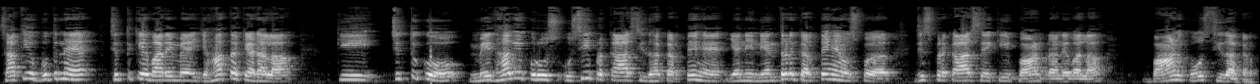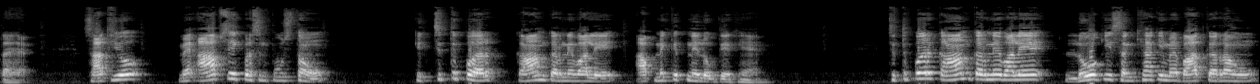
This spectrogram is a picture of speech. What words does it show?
साथियों, बुद्ध ने चित्त के बारे में यहाँ तक कह डाला कि चित्त को मेधावी पुरुष उसी प्रकार सीधा करते हैं, यानी नियंत्रण करते हैं उस पर, जिस प्रकार से कि बाण बनाने वाला बाण को सीधा करता है। साथियों, मैं आपसे एक प्रश्न पूछता हूँ कि चित्त पर काम करने वाले आपने कितने लोग देखे हैं? चित्त पर काम करने वाले लोगों की संख्या की मैं बात कर रहा हूँ,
